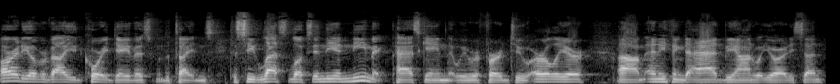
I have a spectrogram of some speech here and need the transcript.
Already overvalued Corey Davis with the Titans to see less looks in the anemic pass game that we referred to earlier. Um, anything to add beyond what you already said?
